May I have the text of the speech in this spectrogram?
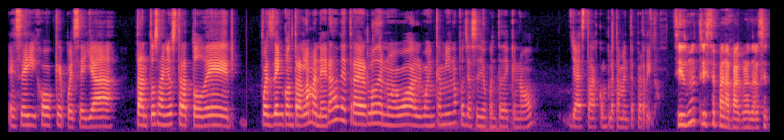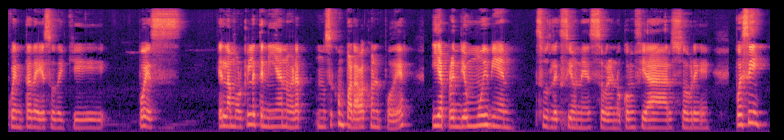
ese hijo que pues ella tantos años trató de pues de encontrar la manera de traerlo de nuevo al buen camino, pues ya se dio cuenta de que no, ya está completamente perdido. Sí, es muy triste para Bagra darse cuenta de eso, de que pues el amor que le tenía no era, no se comparaba con el poder y aprendió muy bien sus lecciones sobre no confiar, sobre, pues sí,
